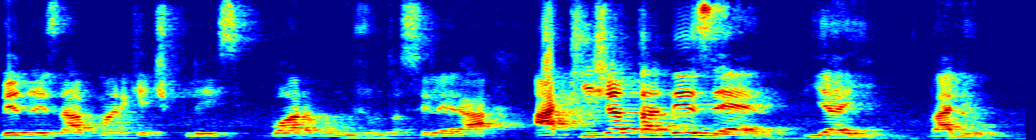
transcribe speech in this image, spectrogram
B2W Marketplace, bora, vamos junto acelerar. Aqui já está D0. E aí? Valeu!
